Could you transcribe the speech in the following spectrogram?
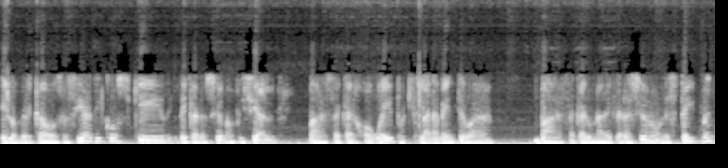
en los mercados asiáticos, qué declaración oficial va a sacar Huawei, porque claramente va, va a sacar una declaración, un statement,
